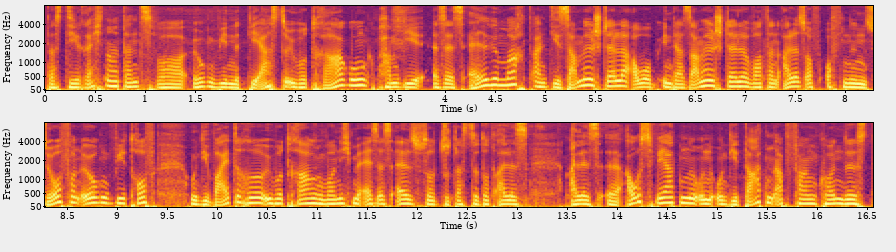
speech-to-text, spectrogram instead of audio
dass die Rechner dann zwar irgendwie nicht die erste Übertragung haben die SSL gemacht an die Sammelstelle, aber in der Sammelstelle war dann alles auf offenen Surfern irgendwie drauf und die weitere Übertragung war nicht mehr SSL, sodass du dort alles, alles äh, auswerten und, und die Daten abfangen konntest.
